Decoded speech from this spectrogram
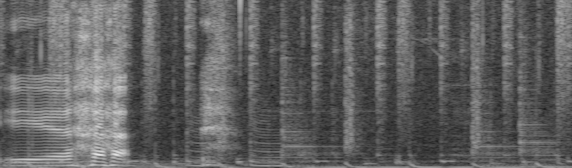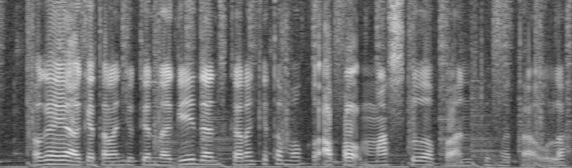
Iya. yeah. Oke ya kita lanjutin lagi dan sekarang kita mau ke apel emas tuh apaan tuh nggak tahu lah.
